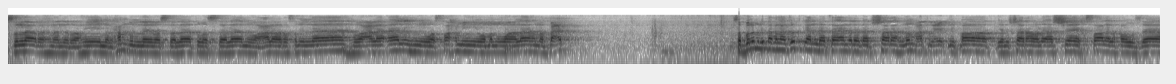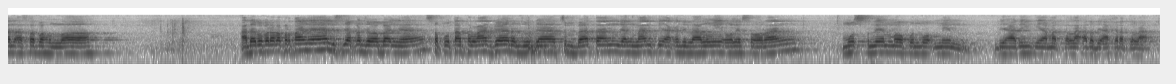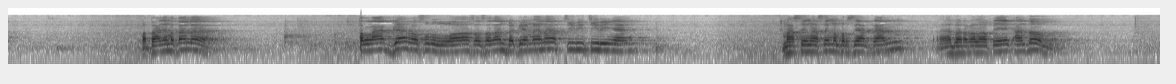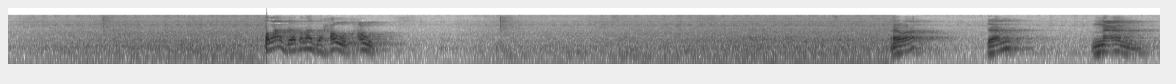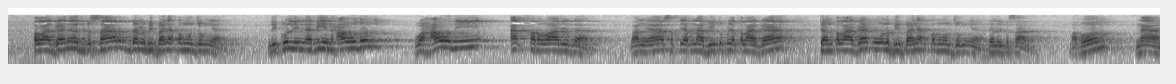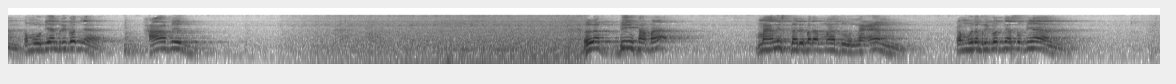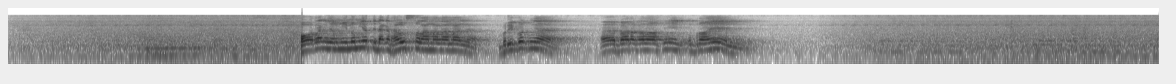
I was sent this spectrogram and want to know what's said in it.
Bismillahirrahmanirrahim. Alhamdulillah wassalatu wassalamu ala Rasulillah wa ala alihi wa sahbihi wa man walah ma ba'd. Sebelum kita melanjutkan bacaan terhadap syarah Lum'atul I'tiqad yang syarah oleh Asy-Syaikh Shalal Fauzan asbahullah. Ada beberapa pertanyaan disiapkan jawabannya seputar telaga dan juga jembatan yang nanti akan dilalui oleh seorang muslim maupun mukmin di hari kiamat kelak atau di akhirat kelak. Pertanyaan pertama. Telaga Rasulullah SAW bagaimana ciri-cirinya? Masing-masing mempersiapkan. Eh, Barakallahu fiik. Antum. Telaga, telaga. Haud, haud. Apa? Dan Naam telaganya lebih besar dan lebih banyak pengunjungnya. Likulli nabiyyin haudun wa haudi aktsar warida. Paham ya? Setiap nabi itu punya telaga dan telagaku lebih banyak pengunjungnya dan lebih besar. Paham? Naam. Kemudian berikutnya, hafiz lebih apa? Manis daripada madu. Naam. Kemudian berikutnya Sufyan Orang yang minumnya tidak akan haus selama-lamanya. Berikutnya, eh, barakallahu fi Ibrahim.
